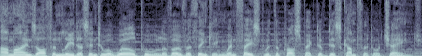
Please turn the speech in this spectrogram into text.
Our minds often lead us into a whirlpool of overthinking when faced with the prospect of discomfort or change.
